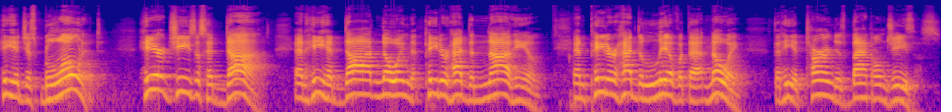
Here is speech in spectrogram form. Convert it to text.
he had just blown it. Here Jesus had died, and he had died knowing that Peter had denied him. And Peter had to live with that, knowing that he had turned his back on Jesus.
